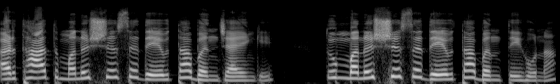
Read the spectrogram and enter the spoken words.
अर्थात मनुष्य से देवता बन जाएँगे। तुम मनुष्य से देवता बनते हो ना?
